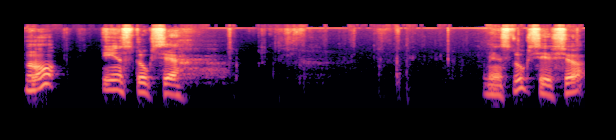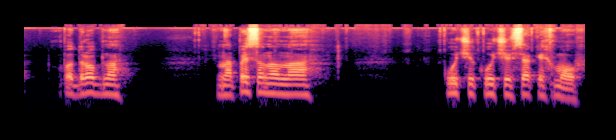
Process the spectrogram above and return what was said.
Ну, і інструкція. В інструкції все подробно написано на кучі-кучі всяких мов.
